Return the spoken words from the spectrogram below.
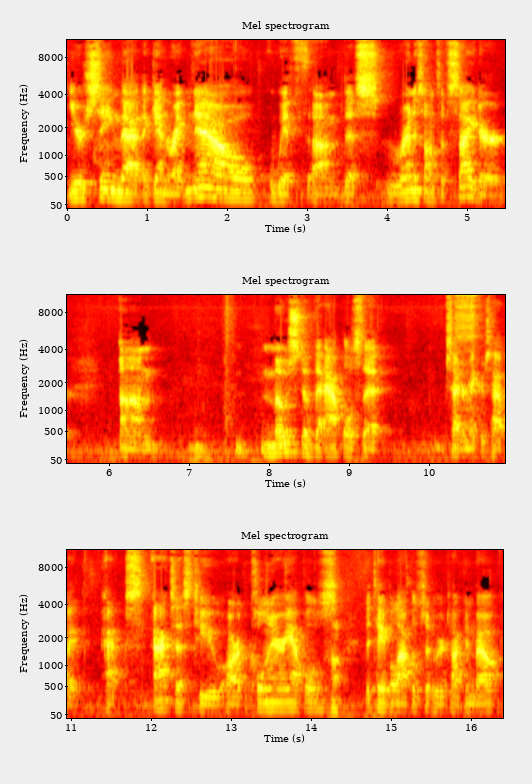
you're seeing that again right now with um, this renaissance of cider. Um, most of the apples that cider makers have ac- ac- access to are the culinary apples, Huh. The table apples that we were talking about,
